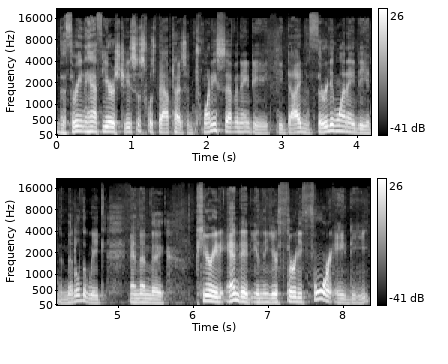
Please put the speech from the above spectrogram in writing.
The three and a half years, Jesus was baptized in 27 AD. He died in 31 AD in the middle of the week, and then the period ended in the year 34 AD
